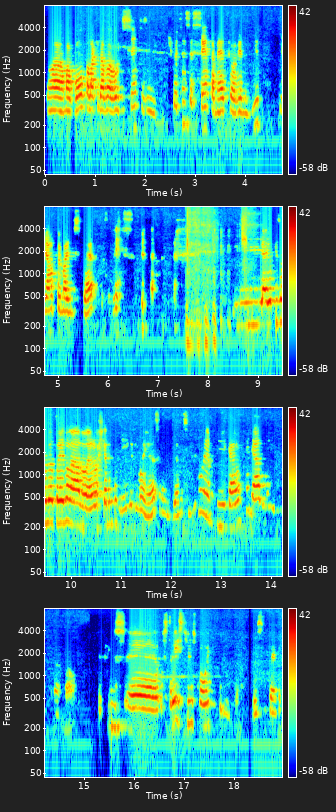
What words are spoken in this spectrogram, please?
Então, uma volta lá que dava 800 e, 860 metros eu havia medido, já não foi mais bicicleta dessa vez. e aí eu fiz o meu treino lá, eu acho que era um domingo de manhã, se não me engano, assim, não lembro, que era um feriado né, Natal. Eu fiz é, os três tiros para 8,30, 2,50 por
